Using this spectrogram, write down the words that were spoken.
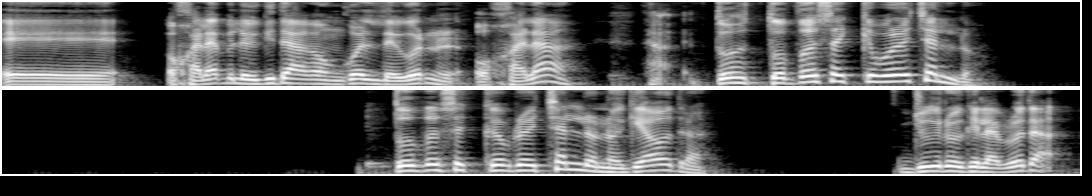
Eh, ojalá Peloquita haga un gol de corner. Ojalá. Todo, todo, eso hay que aprovecharlo. Todo eso hay que aprovecharlo, no queda otra. Yo creo que la pelota,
